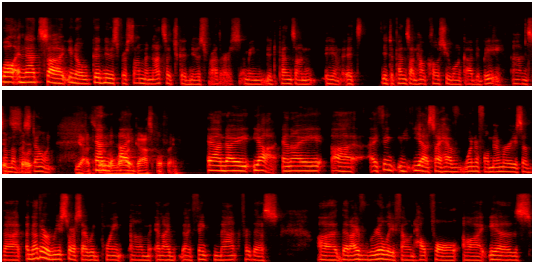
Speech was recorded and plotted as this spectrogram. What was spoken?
Well, and that's, uh, you know, good news for some and not such good news for others. I mean, it depends on, you know, it's, it depends on how close you want God to be. And some It's of us don't. Yeah, it's sort of a And long I- gospel thing. And I, yeah, and I, uh, I think, yes, I have wonderful memories of that. Another resource I would point, um, and I, I thank Matt for this, uh, that I've really found helpful, uh, is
